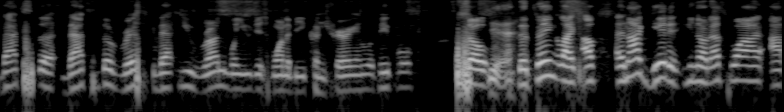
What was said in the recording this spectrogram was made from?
that's the that's the risk that you run when you just want to be contrarian with people. So Yeah. the thing, like, I, and I get it. You know, that's why I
